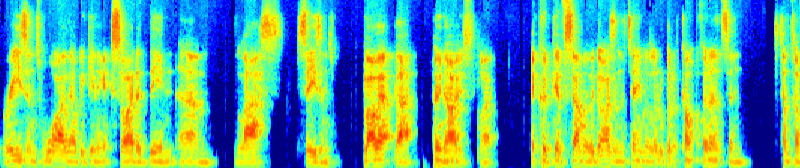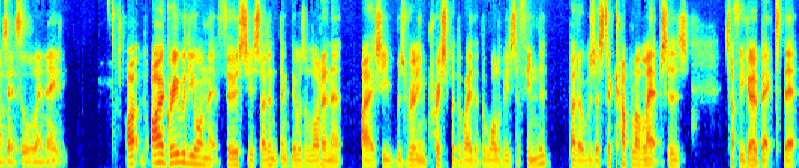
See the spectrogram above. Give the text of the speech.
reasons why they'll be getting excited than um, last season's blowout. But who knows? Like it could give some of the guys in the team a little bit of confidence, and sometimes that's all they need. I, I agree with you on that first test. I didn't think there was a lot in it. I actually was really impressed with the way that the Wallabies defended, but it was just a couple of lapses so if you go back to that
